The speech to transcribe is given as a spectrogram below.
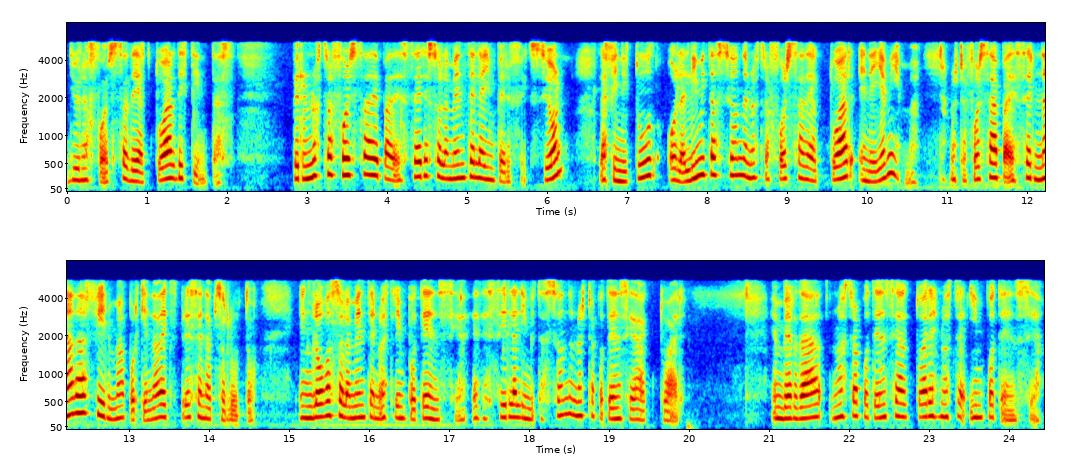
y una fuerza de actuar distintas. Pero nuestra fuerza de padecer es solamente la imperfección, la finitud o la limitación de nuestra fuerza de actuar en ella misma. Nuestra fuerza de padecer nada afirma porque nada expresa en absoluto engloba solamente nuestra impotencia, es decir, la limitación de nuestra potencia de actuar. En verdad, nuestra potencia de actuar es nuestra impotencia,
